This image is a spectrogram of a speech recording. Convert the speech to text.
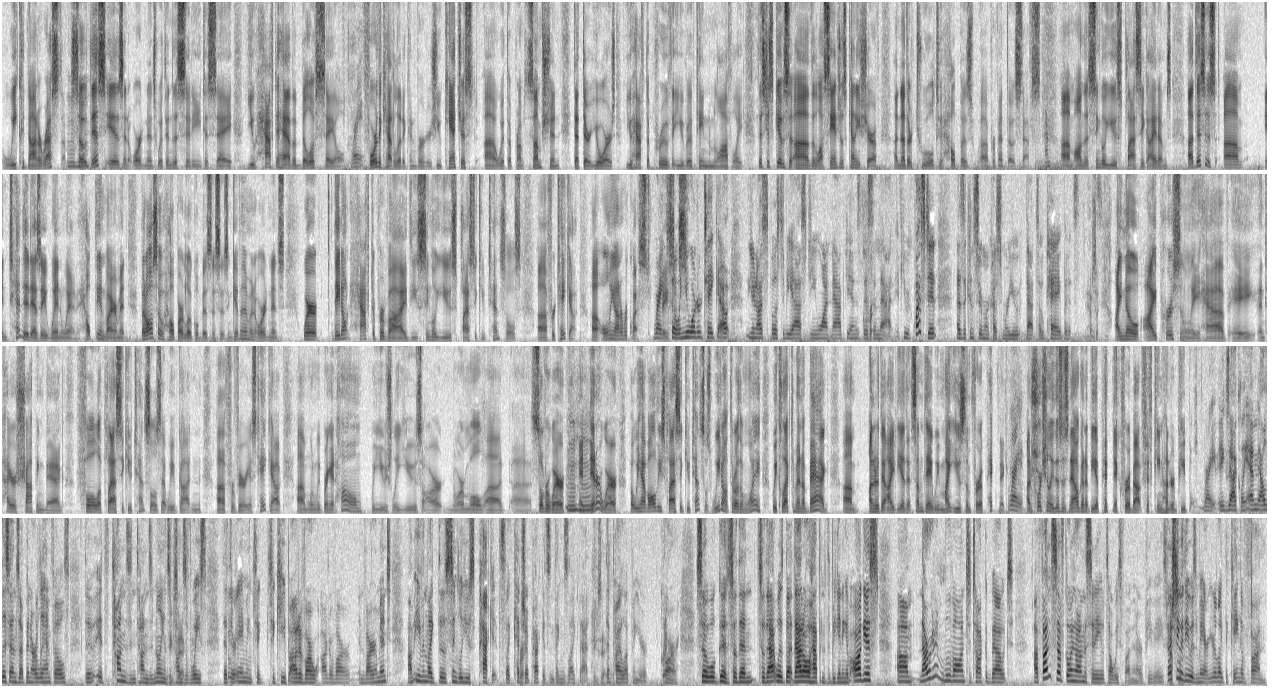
we could not arrest them. Mm-hmm. So this is an ordinance within the city to say you have to have a bill of sale right. for the catalytic converters. You can't just, uh, with the presumption that they're yours, you have to prove that you've obtained them lawfully. This just gives uh, the Los Angeles County Sheriff another tool to help us uh, prevent those thefts. Um, on the single-use plastic items, uh, this is um, intended as a win-win help the environment but also help our local businesses and give them an ordinance where they don't have to provide these single-use plastic utensils uh, for takeout, uh, only on a request. Right. Basis. So when you order takeout, you're not supposed to be asked, "Do you want napkins?" This Correct. and that. If you request it as a consumer customer, you that's okay. But it's absolutely. It's, I know. I personally have a entire shopping bag full of plastic utensils that we've gotten uh, for various takeout. Um, when we bring it home, we usually use our normal uh, uh, silverware mm-hmm. and dinnerware, but we have all these plastic utensils. We don't throw them away. We collect them in a bag. Um, under the idea that someday we might use them for a picnic. Right. Unfortunately, this is now going to be a picnic for about 1,500 people. Right, exactly. And all this ends up in our landfills. The, it's tons and tons and millions of exactly. tons of waste that so, they're aiming to, to keep out of our out of our environment. Um, even like the single-use packets, like ketchup correct. packets and things like that, exactly. that pile up in your car. Right. So well, good. So then, so that was that all happened at the beginning of August. Um, now we're going to move on to talk about uh, fun stuff going on in the city. It's always fun in RPV, especially Absolutely. with you as mayor. You're like the king of fun.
